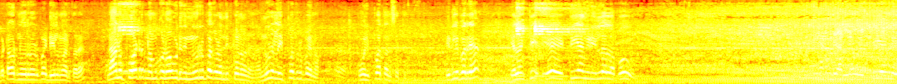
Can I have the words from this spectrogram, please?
ಬಟ್ ಅವ್ರು ನೂರು ನೂರು ರೂಪಾಯಿ ಡೀಲ್ ಮಾಡ್ತಾರೆ. ನಾನು ಪೋಟ್ರ್ ನಂಬ್ಕೊಂಡು ಹೋಗ್ಬಿಟ್ಟಿದ್ದೀನಿ ನೂರು ರೂಪಾಯಿ ಕೊಡೋದು ಇಟ್ಕೊಂಡವನೇ ನೂರಲ್ಲಿ ಇಪ್ಪತ್ತು ರೂಪಾಯಿನೋ. ಹ್ಞೂ ಇಪ್ಪತ್ತು ಅನ್ಸುತ್ತೆ. ಇರಲಿ ಬರ್ರಿ, ಎಲ್ಲ ಟೀ, ಏ, ಟೀ ಅಂಗಡಿ ಇಲ್ಲಲ್ಲ ಬೌ. ಟೀ ಅಂಗಡಿ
